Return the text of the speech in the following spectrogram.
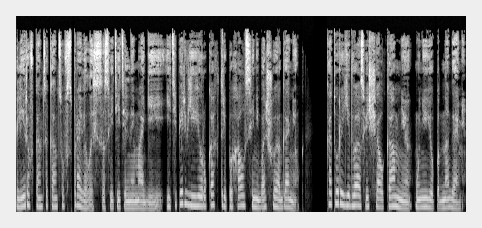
Лира в конце концов справилась со светительной магией, и теперь в ее руках трепыхался небольшой огонек — который едва освещал камни у нее под ногами.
